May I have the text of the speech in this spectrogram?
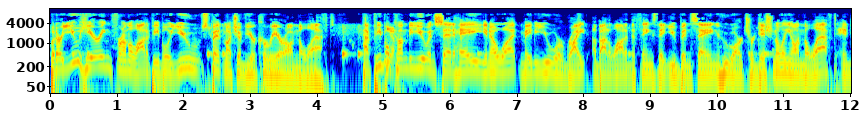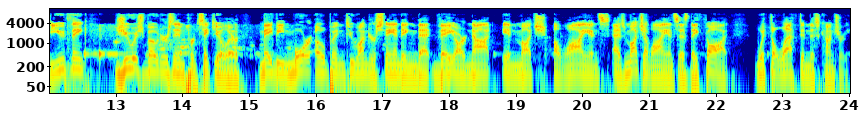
But are you hearing from a lot of people? You spent much of your career on the left. Have people Yeah. come to you and said, "Hey, you know what? Maybe you were right about a lot of the things that you've been saying, who are traditionally on the left." And do you think Jewish voters in particular may be more open to understanding that they are not in much alliance, as much alliance as they thought with the left in this country?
